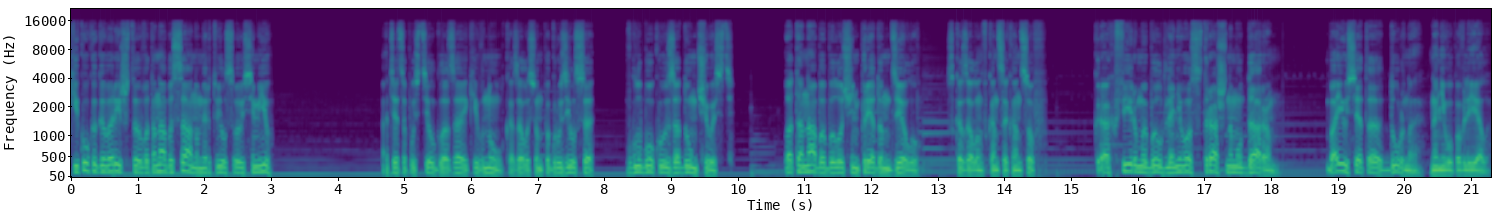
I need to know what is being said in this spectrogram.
Кикука говорит, что Ватанабе-сан умертвил свою семью». Отец опустил глаза и кивнул. Казалось, он погрузился в глубокую задумчивость. «Ватанабе был очень предан делу», — сказал он в конце концов. «Крах фирмы был для него страшным ударом. Боюсь, это дурно на него повлияло».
